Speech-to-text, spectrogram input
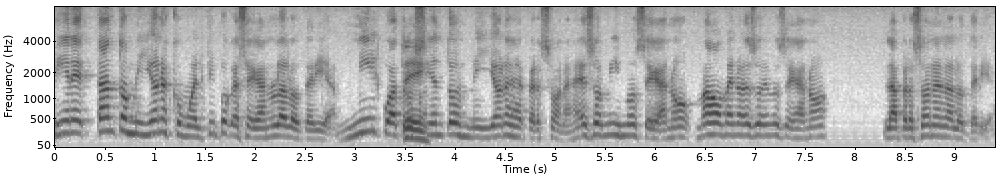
tiene tantos millones como el tipo que se ganó la lotería, 1.400 millones de personas, eso mismo se ganó, más o menos eso mismo se ganó la persona en la lotería.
